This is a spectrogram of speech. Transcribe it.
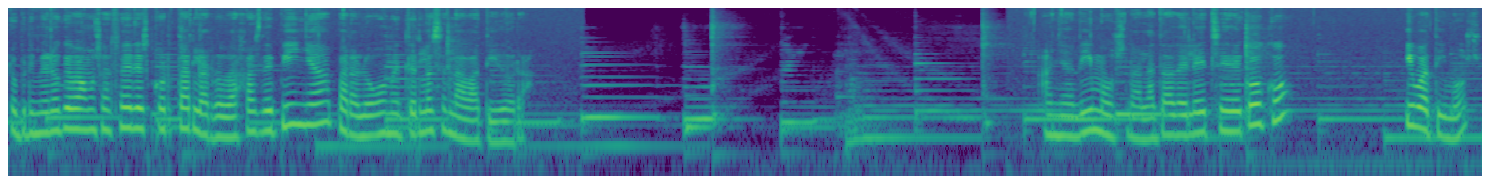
Lo primero que vamos a hacer es cortar las rodajas de piña para luego meterlas en la batidora. Añadimos la lata de leche de coco y batimos.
